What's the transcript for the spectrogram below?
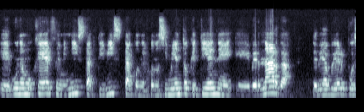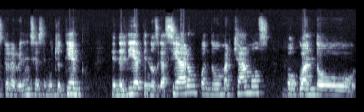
Eh, una mujer feminista, activista, con el conocimiento que tiene eh, Bernarda, debe haber puesto la renuncia hace mucho tiempo. En el día que nos gasearon cuando marchamos o cuando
